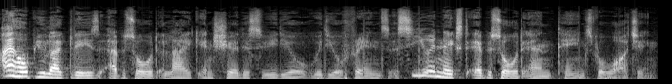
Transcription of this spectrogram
I hope you liked today's episode. Like and share this video with your friends. See you in next episode and thanks for watching.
